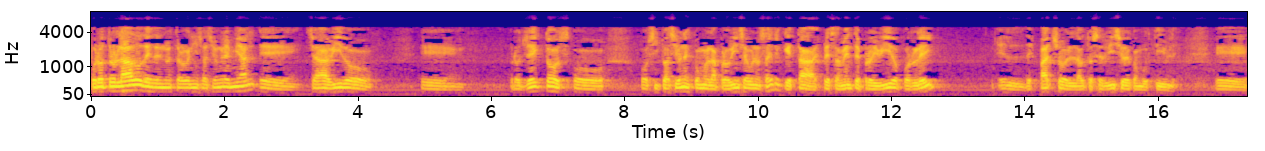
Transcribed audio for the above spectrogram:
Por otro lado, desde nuestra organización gremial eh, ya ha habido eh, proyectos o situaciones como la provincia de Buenos Aires, que está expresamente prohibido por ley, el despacho, el autoservicio de combustible. Eh,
